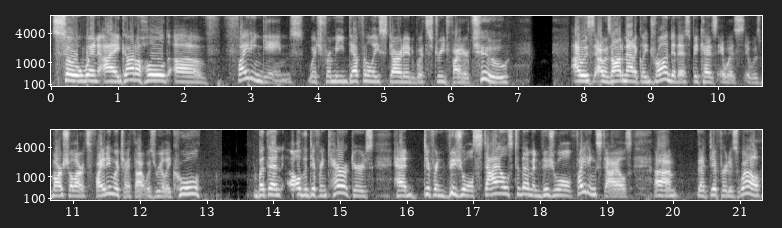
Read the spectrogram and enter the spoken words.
so when I got a hold of fighting games, which for me definitely started with Street Fighter Two. I was I was automatically drawn to this because it was it was martial arts fighting, which I thought was really cool but then all the different characters had different visual styles to them and visual fighting styles um, that differed as well.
